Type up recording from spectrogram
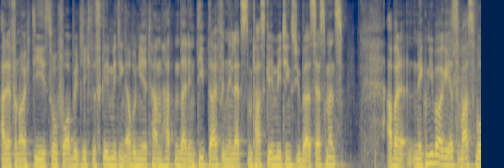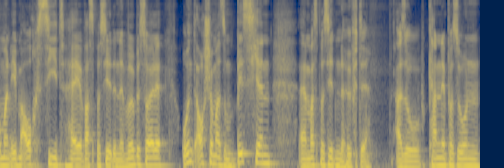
alle von euch, die so vorbildlich das Skill-Meeting abonniert haben, hatten da den Deep Dive in den letzten paar Skill-Meetings über Assessments. Aber eine Kniebeuge ist was, wo man eben auch sieht, hey, was passiert in der Wirbelsäule und auch schon mal so ein bisschen, ähm, was passiert in der Hüfte. Also kann eine Person,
